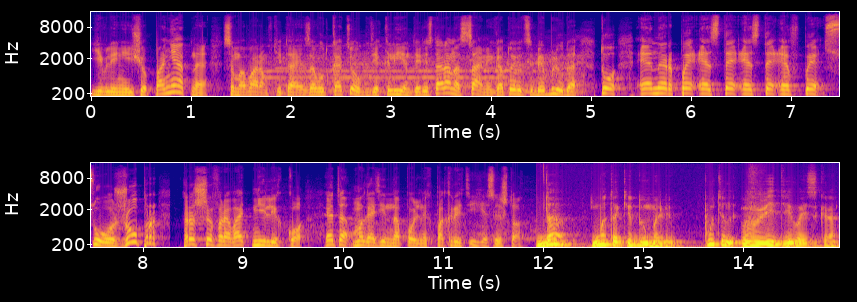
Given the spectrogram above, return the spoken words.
явление еще понятное, самоваром в Китае зовут котел, где клиенты ресторана сами готовят себе блюдо, то НРП, СТ, СТФП, СОЖОПР расшифровать нелегко. Это магазин напольных покрытий, если что. Да, мы так и думали. Путин, введи войска,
